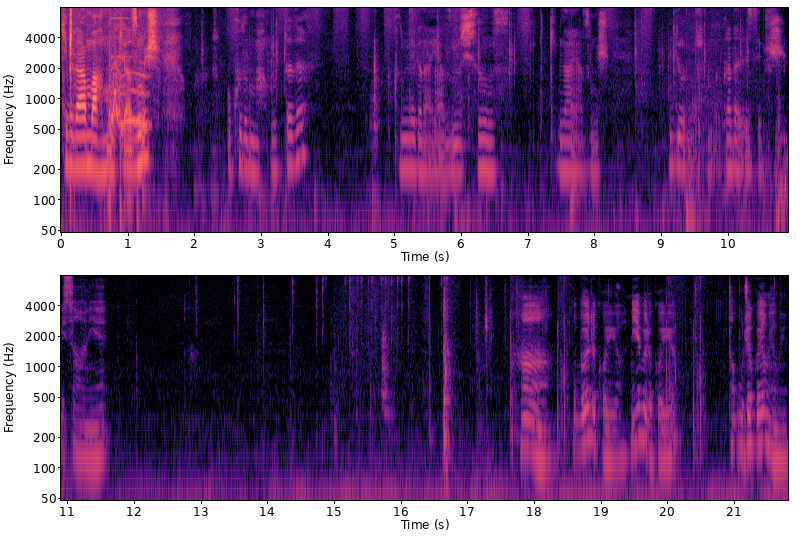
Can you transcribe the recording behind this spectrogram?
Kimler Mahmut yazmış. Okudum Mahmut'ta da. Bakalım ne kadar yazmışsınız. Kimler yazmış. Videonun sonuna kadar izlemiş. Bir saniye. Ha, bu böyle koyuyor. Niye böyle koyuyor? Tam uca koyamıyor muyum?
